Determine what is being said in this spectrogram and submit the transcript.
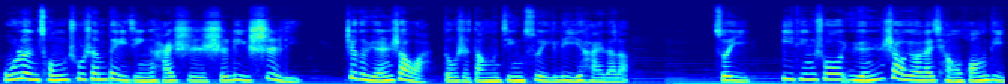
无论从出身背景还是实力势力，这个袁绍啊都是当今最厉害的了。所以一听说袁绍要来抢皇帝，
